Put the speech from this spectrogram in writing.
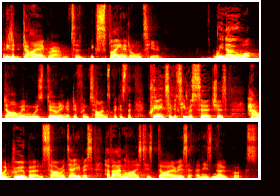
I need a diagram to explain it all to you. We know what Darwin was doing at different times because the creativity researchers Howard Gruber and Sarah Davis have analysed his diaries and his notebooks.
